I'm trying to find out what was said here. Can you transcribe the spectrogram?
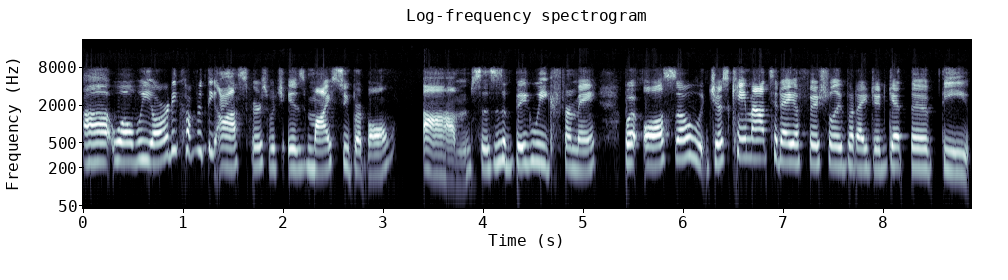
Uh, well, we already covered the Oscars, which is my Super Bowl. Um, so this is a big week for me. But also, it just came out today officially, but I did get the the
